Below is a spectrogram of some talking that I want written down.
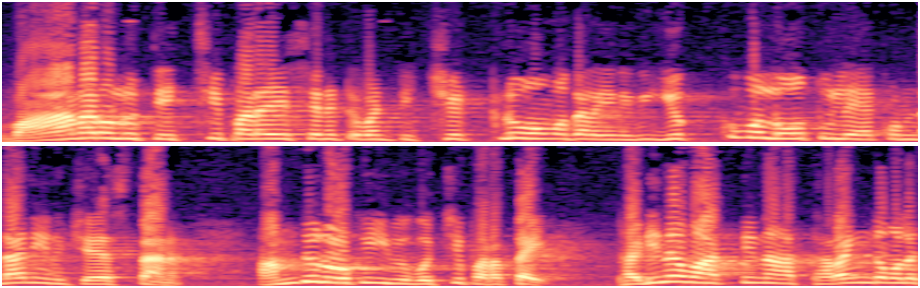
వానరులు తెచ్చి పడేసినటువంటి చెట్లు మొదలైనవి ఎక్కువ లోతు లేకుండా నేను చేస్తాను. అందులోకి ఇవి వచ్చి పడతాయి. పడిన వాటిని నా తరంగముల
